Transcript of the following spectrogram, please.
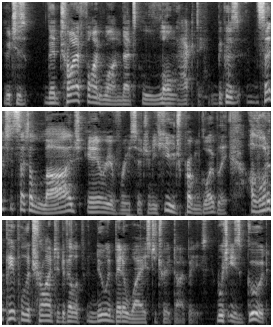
which is they're trying to find one that's long acting because such it's such a large area of research and a huge problem globally. A lot of people are trying to develop new and better ways to treat diabetes, which is good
